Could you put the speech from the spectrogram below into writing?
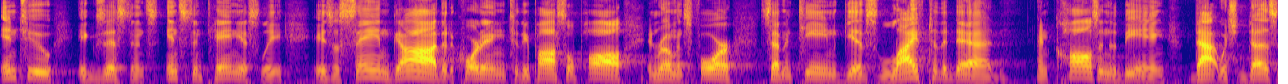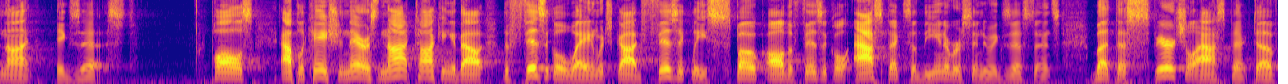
into existence instantaneously is the same God that, according to the Apostle Paul in Romans 4 17, gives life to the dead and calls into being that which does not exist. Paul's application there is not talking about the physical way in which God physically spoke all the physical aspects of the universe into existence, but the spiritual aspect of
